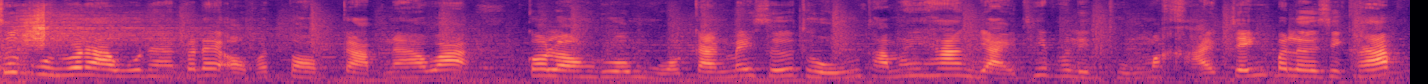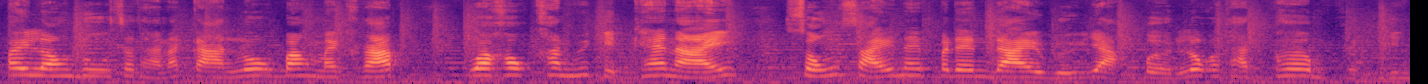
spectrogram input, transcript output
ซึ่งคุณวราวุธนะก็ได้ออกมาตอบกลับนะคะว่าก็ลองรวมหัวกันไม่ซื้อถุงทำให้ห้างใหญ่ที่ผลิตถุงมาขายเจ๊งไปเลยสิครับ ไปลองดูสถานการณ์โลกบ้างไหมครับ ว่าเขาขั้นวิกฤตแค่ไหน สงสัยในประเด็นใดหรืออยากเปิดโลกทัศน์เพิ่มผมยิน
